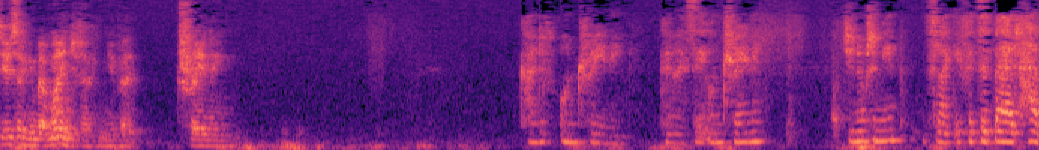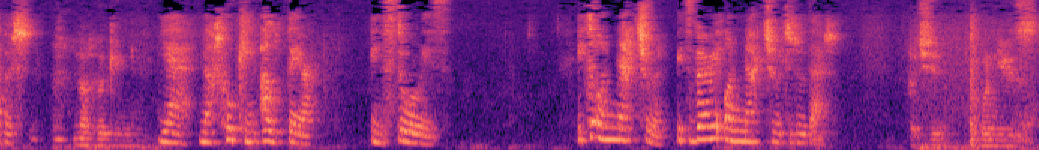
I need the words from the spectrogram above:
So you're talking about mind, you're talking about training. kind of untraining. Can I say untraining? Do you know what I mean? It's like if it's a bad habit, Not hooking. yeah, not hooking out there in stories. It's unnatural. It's very unnatural to do that. But should one use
